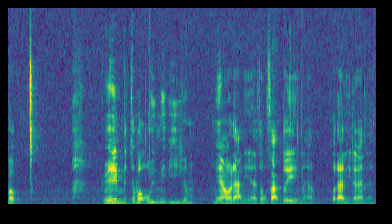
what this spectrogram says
แบบไม่จะบอกว่าวิ่งไม่ดีก็ไม่เอาด่านนี้นะสงสารตัวเองนะครับขอด่านนี้แล้วกันนะ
